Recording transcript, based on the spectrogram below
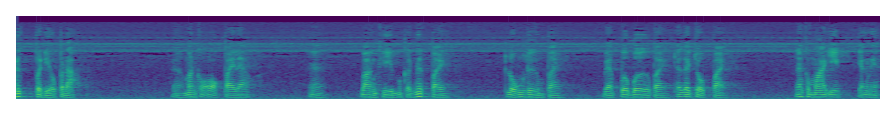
นึกประเดี๋ยวประดาวมันก็ออกไปแล้วบางทีมันก็นึกไป หลงลืมไป แบบเบอร์เบอร์ไป แล้วก็จบไป แล้วก็มาอีกอย่างเนี้ย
